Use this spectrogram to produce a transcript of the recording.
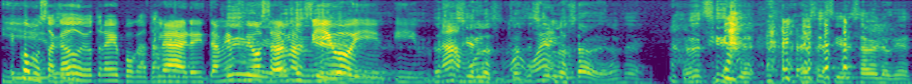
Es Y- como sacado de otra época también. Claro, y también Sí, fuimos a verlo no sé en si vivo él- y, y no nada, sé si él muy, lo, muy no sé si bueno. él lo sabe, no sé. No sé, si, no sé si él sabe lo que es.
